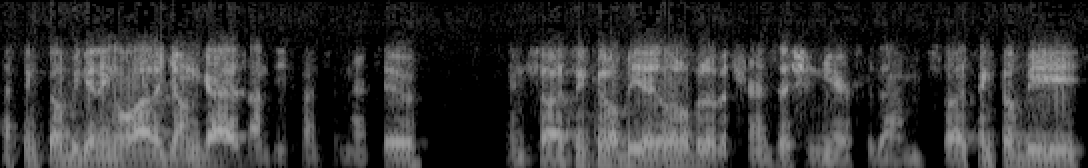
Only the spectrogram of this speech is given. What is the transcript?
I think they'll be getting a lot of young guys on defense in there too, and so I think it'll be a little bit of a transition year for them. So I think they'll be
